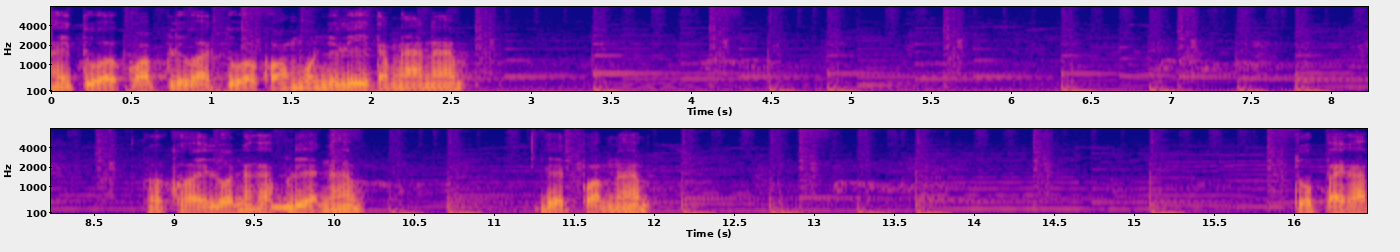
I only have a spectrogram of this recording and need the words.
ให้ตัวกอล์ฟหรือว่าตัวของโมนิลี่ทำงานนะครับค่อยๆลดนะครับเลือดนะครับเลือดป้อมนะครับจบไปครับ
